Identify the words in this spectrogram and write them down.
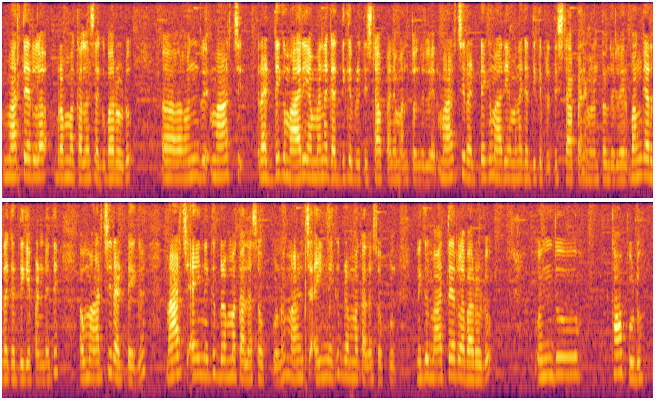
ಮಾತೆರ್ಲ ಬ್ರಹ್ಮ ಕಲಸಗ್ ಬರೋಡು ಒಂದು ಮಾರ್ಚ್ ರಡ್ಡೆಗೆ ಮಾರಿಯಮ್ಮನ ಗದ್ದಿಗೆ ಪ್ರತಿಷ್ಠಾಪನೆ ಮಂತೊಂದುಲೇರು ಮಾರ್ಚ್ ರಡ್ಡೆಗೆ ಮಾರಿಯಮ್ಮನ ಗದ್ದಿಗೆ ಪ್ರತಿಷ್ಠಾಪನೆ ಮಂತೊಂದುಲೇರು ಬಂಗಾರದ ಗದ್ದಿಗೆ ಪಂಡತೆ. ಅವು ಮಾರ್ಚ್ ರಡ್ಡೆಗೆ. ಮಾರ್ಚ್ ಐನಗೆ ಬ್ರಹ್ಮ ಕಲಸ ಮಾರ್ಚ್ ಐನಗೆ ಬ್ರಹ್ಮ ಕಲಸ ಒಪ್ಪುಂಡು. ನಿಗಲ್ ಮಾತೆರ್ಲ ಬರೋಡು. ಒಂದು ಕಾಪುಡು.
